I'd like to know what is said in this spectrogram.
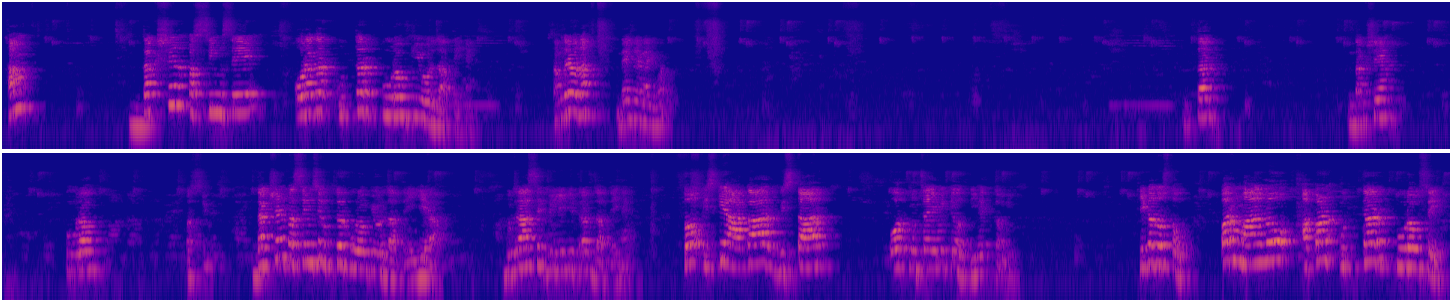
हम दक्षिण पश्चिम से और अगर उत्तर पूर्व की ओर जाते हैं। समझ रहे हो ना? देख लेना एक बार। उत्तर दक्षिण पूर्व पश्चिम। दक्षिण, पश्चिम से उत्तर पूर्व की ओर जाते हैं, ये रहा। गुजरात से दिल्ली की तरफ़ जाते हैं। तो इसके आकार, विस्तार और ऊंचाई में क्या होती है? कमी। ठीक है दोस्तों? पर मान लो, अपन उत्तर पूर्व से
